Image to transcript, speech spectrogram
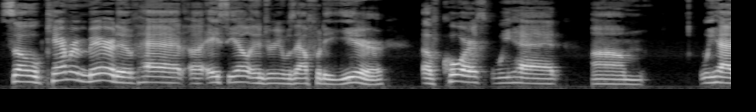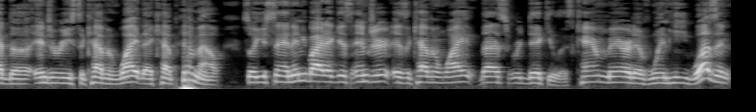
So Cameron Meredith had a ACL injury and was out for the year. Of course, we had um, we had the injuries to Kevin White that kept him out. So you're saying anybody that gets injured is a Kevin White? That's ridiculous. Cam Meredith, when he wasn't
